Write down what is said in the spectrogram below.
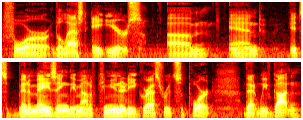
for the last eight years. Um, and it's been amazing the amount of community grassroots support that we've gotten.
